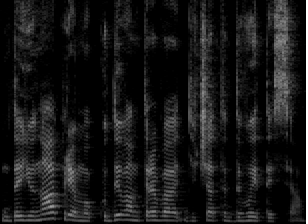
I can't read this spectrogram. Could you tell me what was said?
даю напрямок, куди вам треба, дівчата, дивитися.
